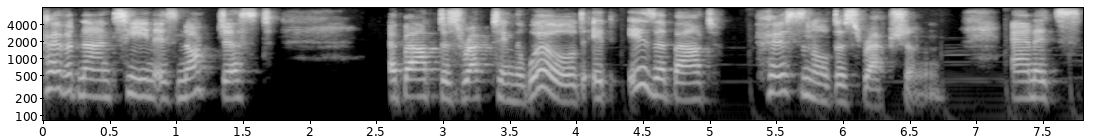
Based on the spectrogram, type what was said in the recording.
COVID 19 is not just about disrupting the world, it is about personal disruption. And it's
